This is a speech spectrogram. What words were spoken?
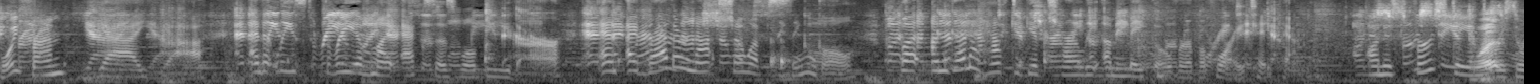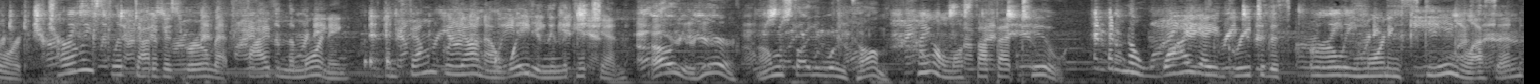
Boyfriend. Yeah, yeah. And at least three of my exes will be there. And I'd rather not show up single. But I'm gonna have to give Charlie a makeover before I take him. On his first day at the resort, Charlie slipped out of his room at 5 in the morning and found Brianna waiting in the kitchen. Oh, you're here. Oh, I almost thought you wouldn't come. I almost thought that too. I don't know why I agreed to this early morning skiing lesson.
